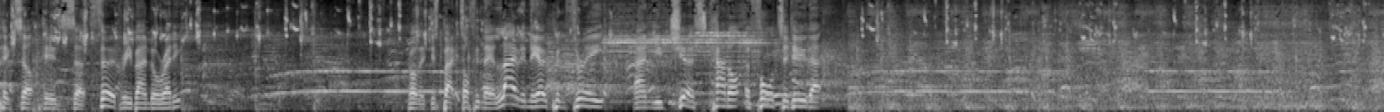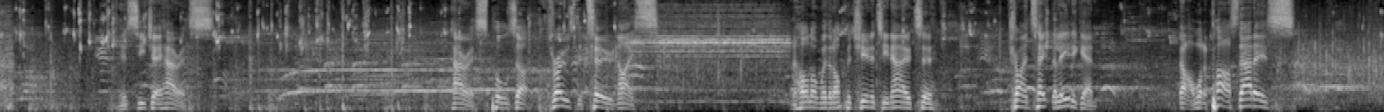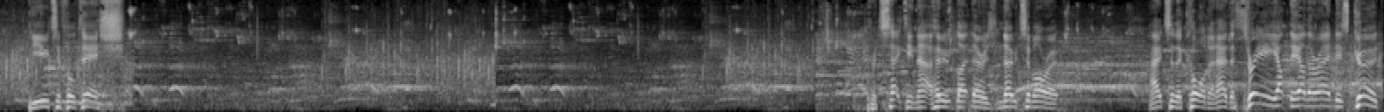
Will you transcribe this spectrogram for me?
picks up his uh, third rebound already. Well, they just backed off him. They allowed in the open three, and you just cannot afford to do that. Here's CJ Harris. Harris pulls up, throws the two, nice. And Holon with an opportunity now to try and take the lead again. Oh, what a pass that is. Beautiful dish. Protecting that hoop like there is no tomorrow. Out to the corner. Now the three up the other end is good.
